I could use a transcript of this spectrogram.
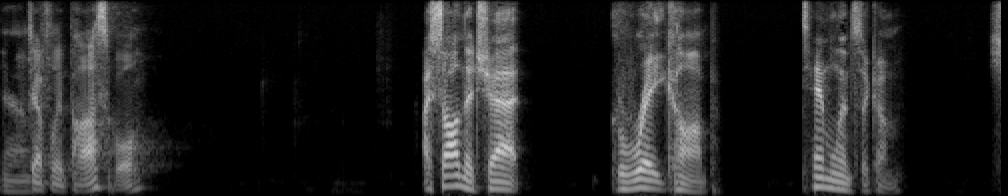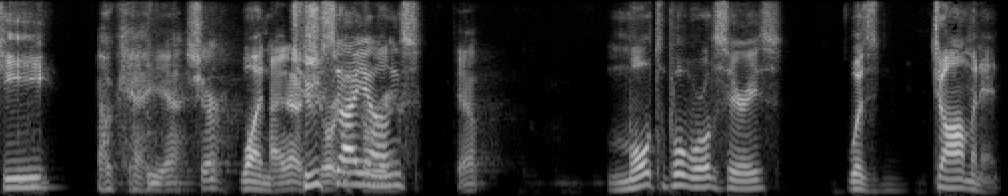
yeah. definitely possible. I saw in the chat, great comp, Tim Lincecum. He okay, yeah, sure. Won two Cy Youngs. Yep. Multiple World Series. Was dominant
